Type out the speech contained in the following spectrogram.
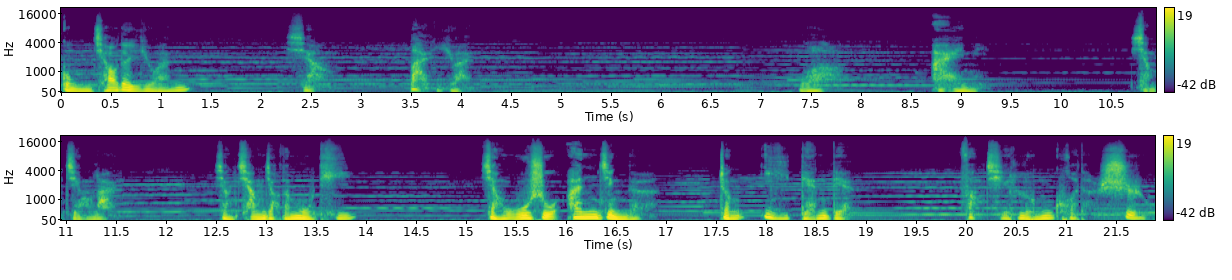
拱桥的圆像半圆，我爱你，像井栏，像墙角的木梯，像无数安静的、正一点点放弃轮廓的事物。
